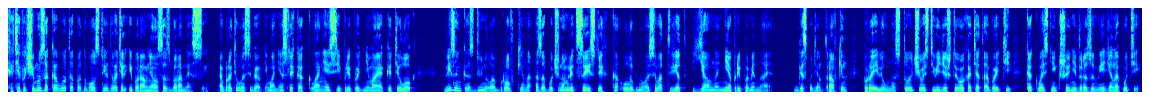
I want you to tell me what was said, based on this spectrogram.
Хотя почему за кого-то, подумал следователь и поравнялся с баронессой. Обратил на себя внимание, слегка кланяясь и приподнимая котелок. Лизонька сдвинула бровки на озабоченном лице и слегка улыбнулась в ответ, явно не припоминая. Господин Травкин проявил настойчивость, видя, что его хотят обойти, как возникшее недоразумение на пути.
